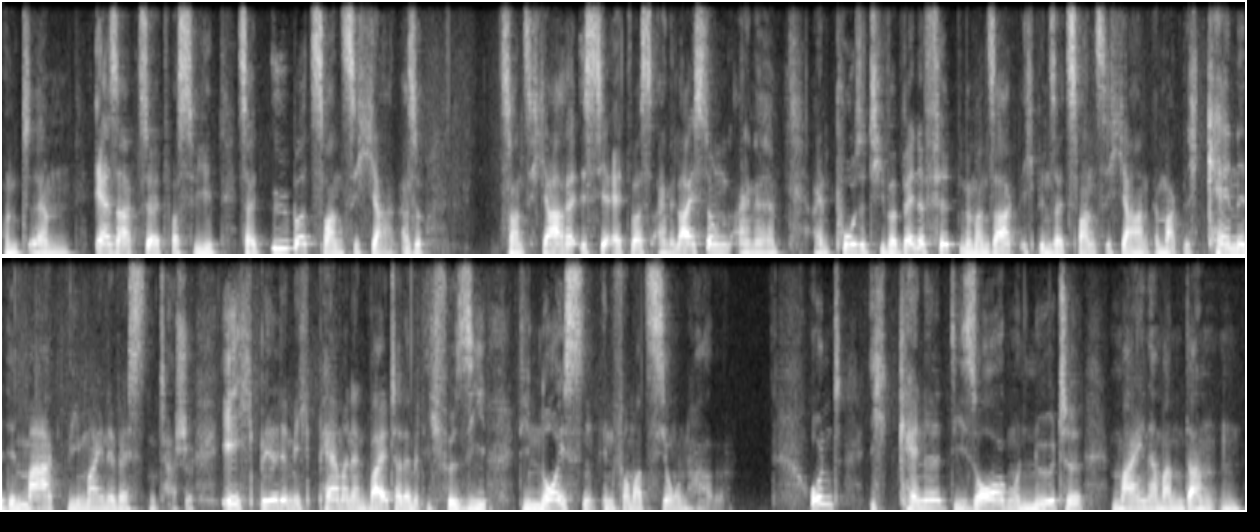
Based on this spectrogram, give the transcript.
Und ähm, er sagt so etwas wie, seit über 20 Jahren, also 20 Jahre ist ja etwas, eine Leistung, eine, ein positiver Benefit, wenn man sagt, ich bin seit 20 Jahren im Markt, ich kenne den Markt wie meine Westentasche. Ich bilde mich permanent weiter, damit ich für Sie die neuesten Informationen habe. Und ich kenne die Sorgen und Nöte meiner Mandanten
